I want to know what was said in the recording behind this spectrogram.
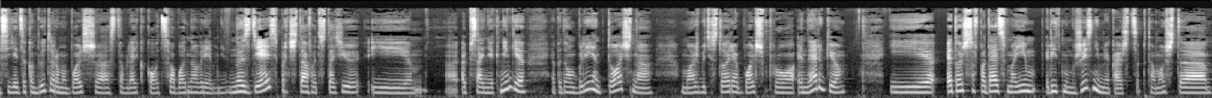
сидеть за компьютером и больше оставлять какого-то свободного времени. Но здесь, прочитав эту статью и э, описание книги, я подумала, блин, точно, может быть, история больше про энергию, и это очень совпадает с моим ритмом жизни, мне кажется, потому что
